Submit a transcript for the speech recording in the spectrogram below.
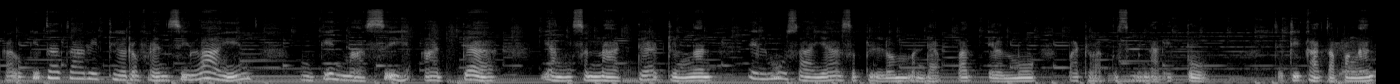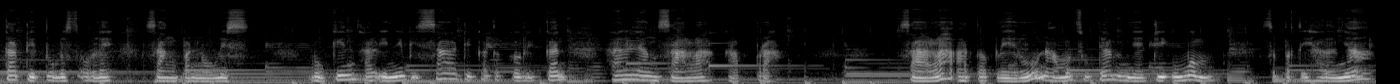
kalau kita cari di referensi lain, mungkin masih ada yang senada dengan ilmu saya sebelum mendapat ilmu pada waktu seminar itu. Jadi kata pengantar ditulis oleh sang penulis. Mungkin hal ini bisa dikategorikan hal yang salah kaprah salah atau keliru namun sudah menjadi umum seperti halnya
